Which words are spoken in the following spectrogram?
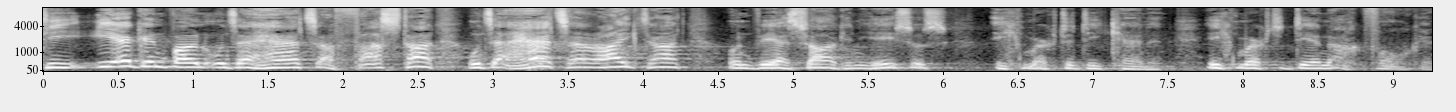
die irgendwann unser Herz erfasst hat, unser Herz erreicht hat. Und wir sagen, Jesus, ich möchte dich kennen. Ich möchte dir nachfolgen.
